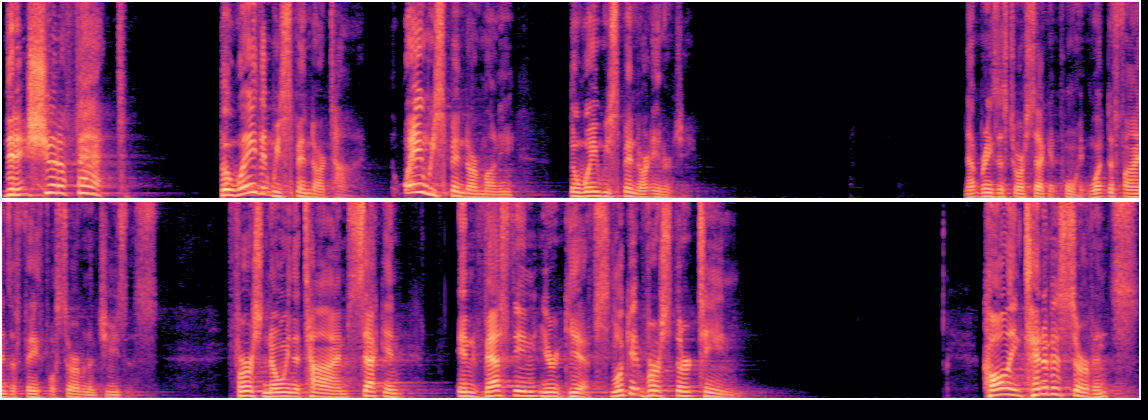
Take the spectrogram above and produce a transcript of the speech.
that it should affect the way that we spend our time, the way we spend our money, the way we spend our energy. That brings us to our second point. What defines a faithful servant of Jesus? First, knowing the time. Second, investing your gifts. Look at verse 13. Calling 10 of his servants,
